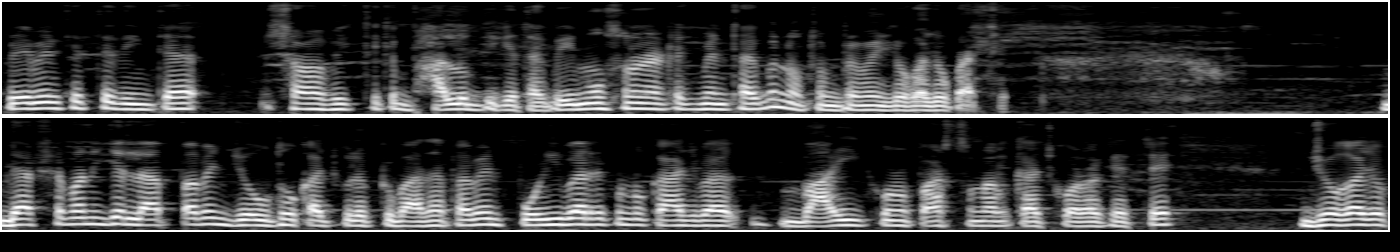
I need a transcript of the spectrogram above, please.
প্রেমের ক্ষেত্রে দিনটা স্বাভাবিক থেকে ভালোর দিকে থাকবে। ইমোশনাল অ্যাটাচমেন্ট থাকবে, নতুন প্রেমের যোগাযোগ আছে। ব্যবসা বাণিজ্যে লাভ পাবেন, যৌথ কাজগুলো একটু বাধা পাবেন। পরিবারের কোনো কাজ বা বাড়ির কোনো পার্সোনাল কাজ করার ক্ষেত্রে যোগাযোগ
